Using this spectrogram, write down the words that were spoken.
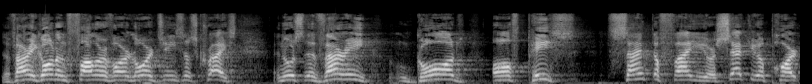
the very God and Father of our Lord Jesus Christ, notice the very God of peace, sanctify you or set you apart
